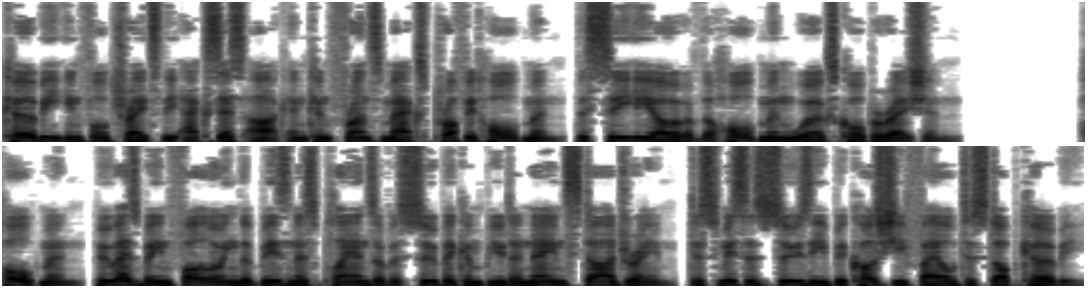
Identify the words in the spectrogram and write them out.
Kirby infiltrates the Access Ark and confronts Max Profitt Haltmann, the CEO of the Haltmann Works Corporation. Haltmann, who has been following the business plans of a supercomputer named Stardream, dismisses Susie because she failed to stop Kirby.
